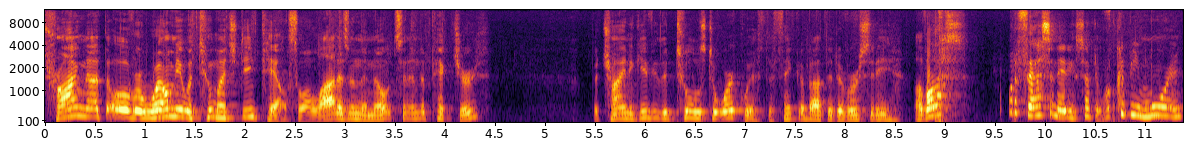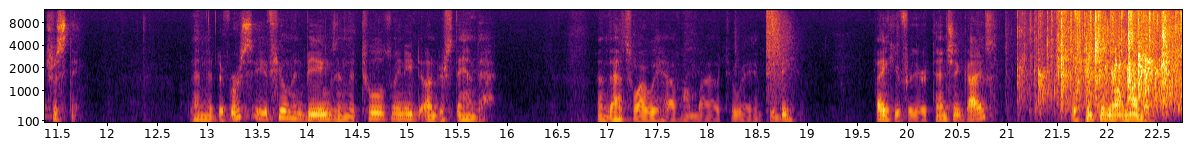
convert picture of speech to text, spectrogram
trying not to overwhelm you with too much detail. So a lot is in the notes and in the pictures, but trying to give you the tools to work with, to think about the diversity of us. What a fascinating subject. What could be more interesting than the diversity of human beings and the tools we need to understand that? And that's why we have HumBio 2A and 2B. Thank you for your attention, guys. We'll continue on Monday.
